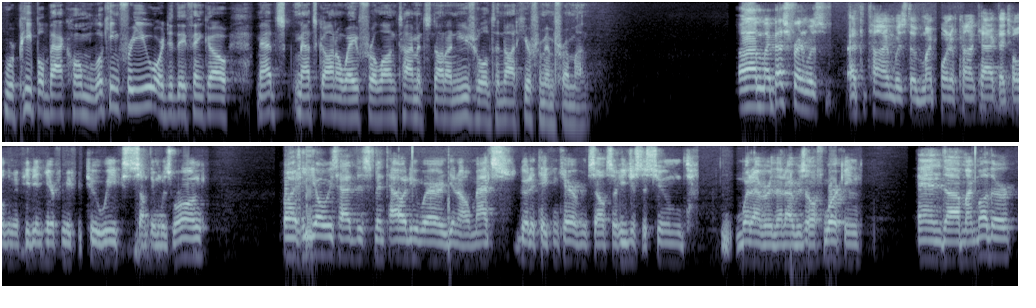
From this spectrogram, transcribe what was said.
were people back home looking for you, or did they think, oh, Matt's, Matt's gone away for a long time, it's not unusual to not hear from him for a month? Um, my best friend was at the time was the my point of contact. I told him if he didn't hear from me for two weeks, something was wrong. But he always had this mentality where you know Matt's good at taking care of himself, so he just assumed whatever that I was off working. And uh, my mother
